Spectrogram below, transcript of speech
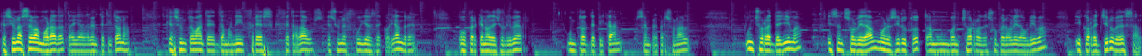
que si una ceba morada tallada ben petitona, que si un tomàtet de maní fresc fet a daus, que si unes fulles de coriandre, o per què no de julivert, un toc de picant, sempre personal, un xorret de llima i sense oblidar moresir-ho tot amb un bon xorro de superoli d'oliva i corregir-ho bé de sal.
